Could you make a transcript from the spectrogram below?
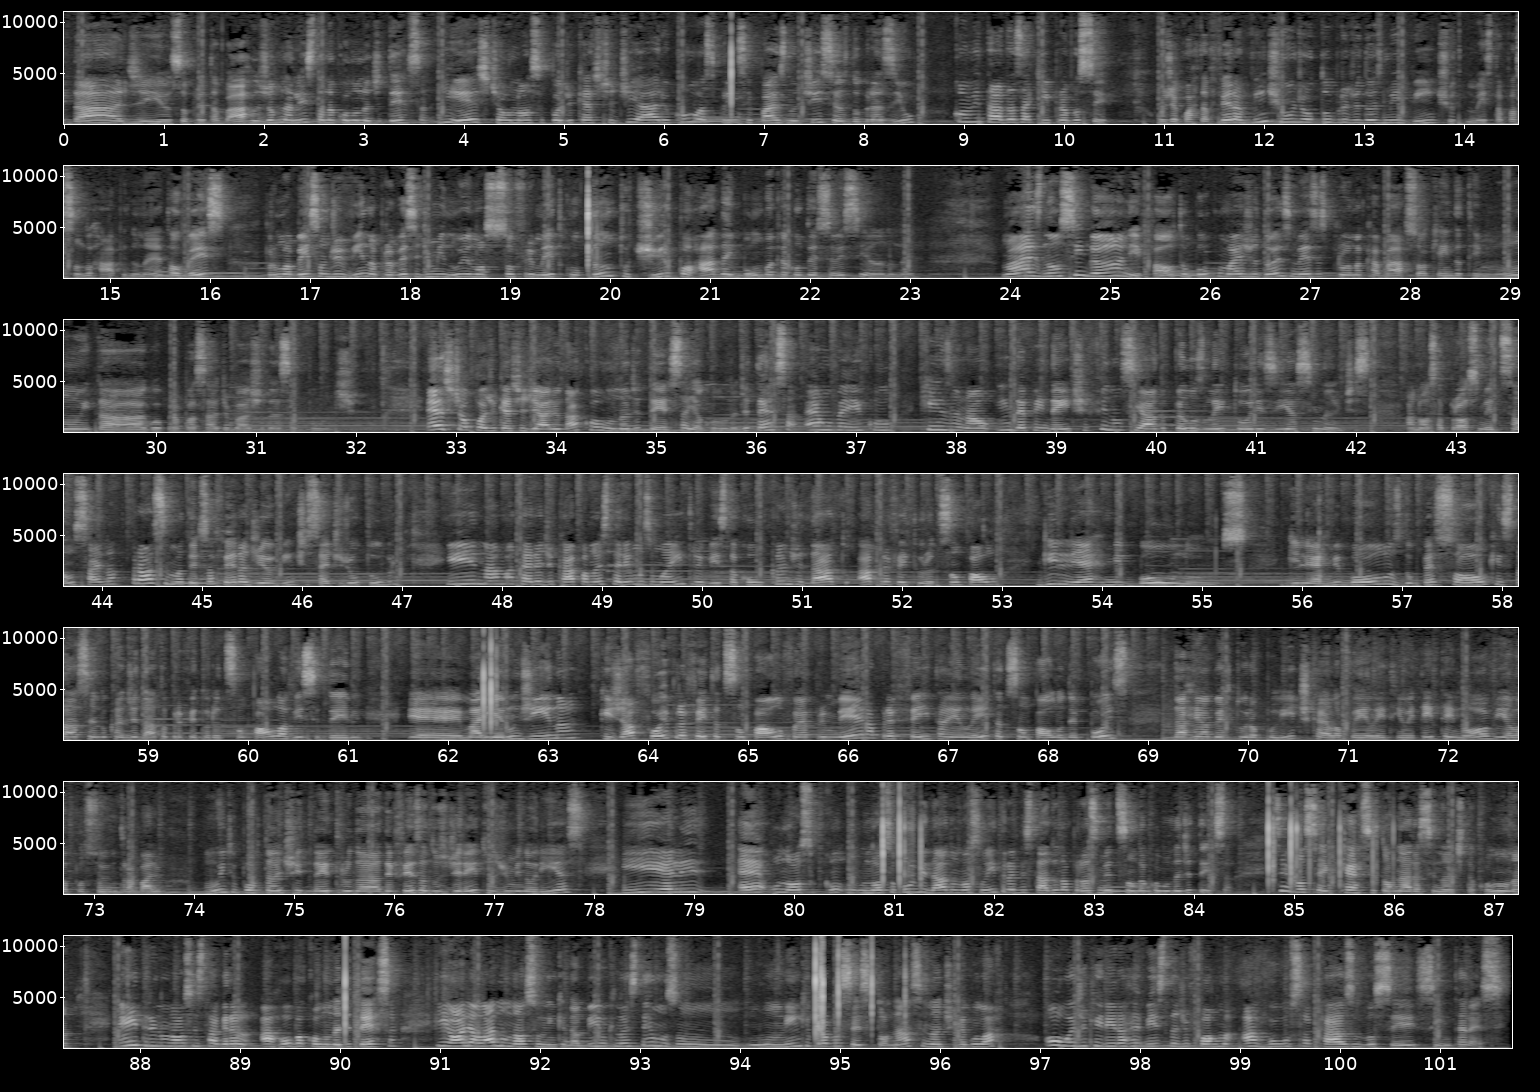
comunidade! Eu sou Preta Barros, jornalista na coluna de terça, e este é o nosso podcast diário com as principais notícias do Brasil comentadas aqui para você. Hoje é quarta-feira, 21 de outubro de 2020. O mês está passando rápido, né? Talvez por uma bênção divina para ver se diminui o nosso sofrimento com tanto tiro, porrada e bomba que aconteceu esse ano, né? Mas não se engane, falta um pouco mais de dois meses para o ano acabar, só que ainda tem muita água para passar debaixo dessa ponte. Este é o podcast diário da Coluna de Terça e a Coluna de Terça é um veículo quinzenal independente financiado pelos leitores e assinantes. A nossa próxima edição sai na próxima terça-feira, dia 27 de outubro, e na matéria de capa nós teremos uma entrevista com o candidato à Prefeitura de São Paulo, Guilherme Boulos. Guilherme Boulos, do PSOL, que está sendo candidato à Prefeitura de São Paulo. A vice dele é Maria Erundina, que já foi prefeita de São Paulo, foi a primeira prefeita eleita de São Paulo depois da reabertura política. Ela foi eleita em 89 e ela possui um trabalho muito importante dentro da defesa dos direitos de minorias. E ele é o nosso, o nosso convidado, o nosso entrevistado da próxima edição da Coluna de Terça. Se você quer se tornar assinante da coluna, entre no nosso Instagram, arroba coluna de terça, e olha lá no nosso link da bio que nós temos um, um link para você se tornar assinante regular ou adquirir a revista de forma avulsa, caso você se interesse.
